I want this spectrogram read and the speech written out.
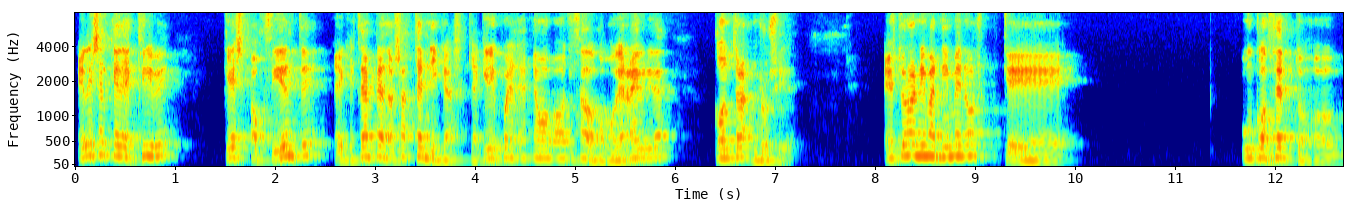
él es el que describe que es Occidente el que está empleando esas técnicas que aquí después hemos bautizado como guerra híbrida contra Rusia. Esto no es ni más ni menos que un concepto,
